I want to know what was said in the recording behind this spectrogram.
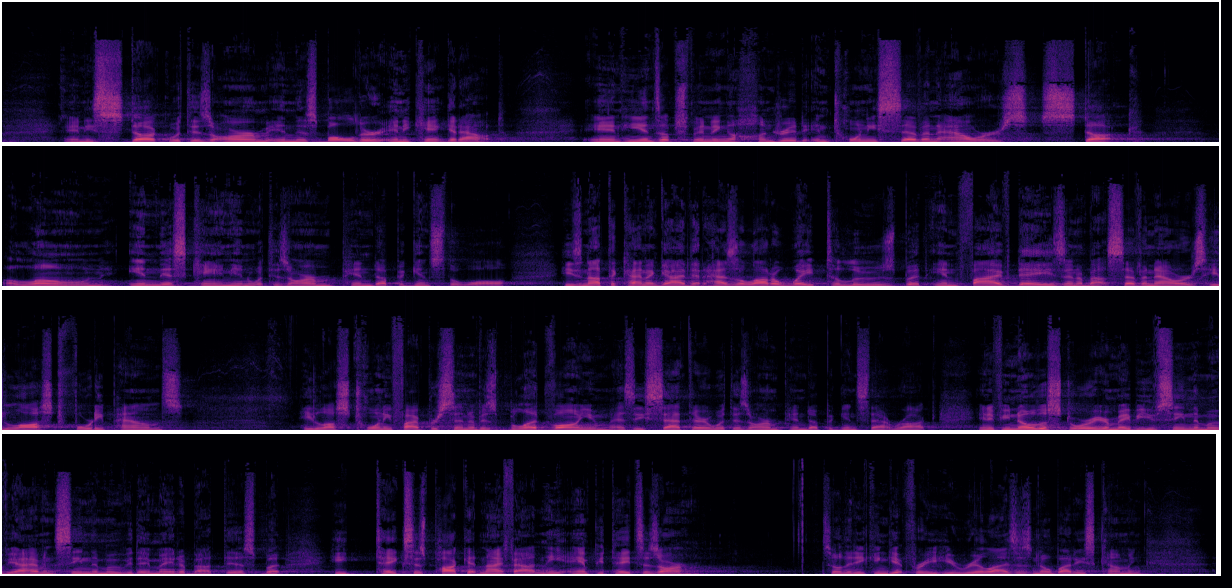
And he's stuck with his arm in this boulder, and he can't get out. And he ends up spending 127 hours stuck alone in this canyon with his arm pinned up against the wall. He's not the kind of guy that has a lot of weight to lose, but in five days and about seven hours, he lost 40 pounds. He lost 25% of his blood volume as he sat there with his arm pinned up against that rock. And if you know the story, or maybe you've seen the movie, I haven't seen the movie they made about this, but he takes his pocket knife out and he amputates his arm so that he can get free. He realizes nobody's coming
